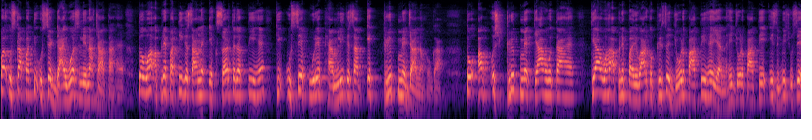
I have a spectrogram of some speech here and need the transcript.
पर उसका पति उससे डाइवोर्स लेना चाहता है। तो वह अपने पति के सामने एक शर्त रखती है कि उससे पूरे फैमिली के साथ एक ट्रिप में जाना होगा। तो अब उस ट्रिप में क्या होता है? क्या वह अपने परिवार को फिर से जोड़ पाती है या नहीं जोड़ पाती है? इस बीच उसे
